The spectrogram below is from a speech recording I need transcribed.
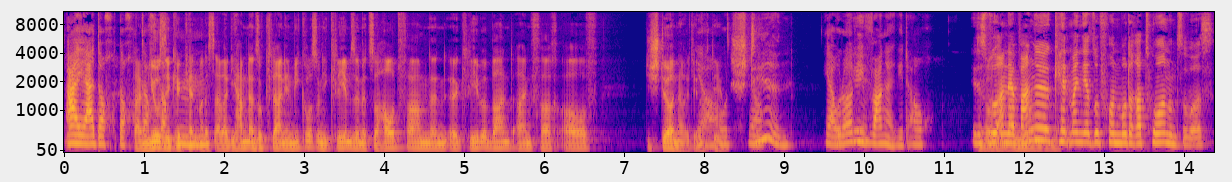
Ah ja, doch, doch. Beim doch, Musical doch. kennt man mm. das, aber die haben dann so kleine Mikros und die kleben sie mit so hautfarbenen äh, Klebeband einfach auf die Stirn halt, je Ja, nachdem. Stirn. Ja, oder Okay. die Wange geht auch. Ja, das Ja, so die an der Wange kennt man ja so von Moderatoren und sowas.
